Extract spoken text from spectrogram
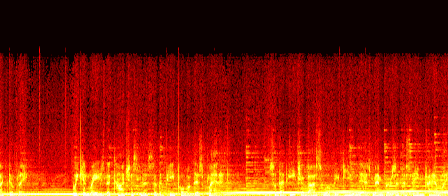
Collectively, we can raise the consciousness of the people of this planet so that each of us will be viewed as members of the same family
